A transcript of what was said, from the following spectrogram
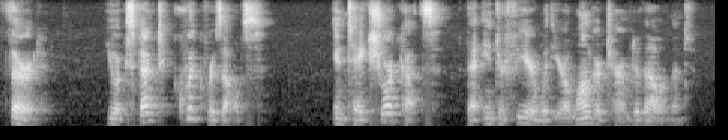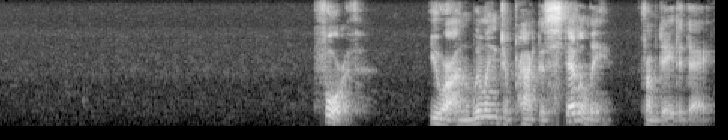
Third, you expect quick results and take shortcuts that interfere with your longer term development. Fourth, you are unwilling to practice steadily from day to day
